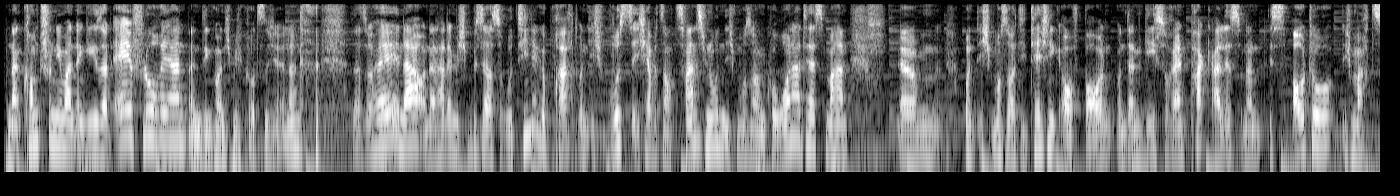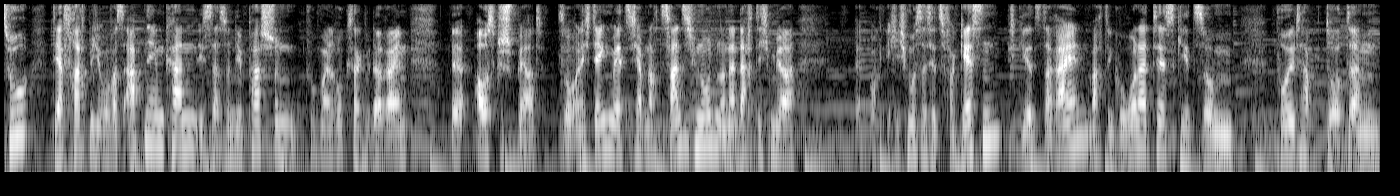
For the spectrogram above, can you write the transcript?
und dann kommt schon jemand entgegen und sagt, ey Florian, an den konnte ich mich kurz nicht erinnern. Sagt so, hey, na, und dann hat er mich ein bisschen aus der Routine gebracht und ich wusste, ich habe jetzt noch 20 Minuten, ich muss noch einen Corona-Test machen ähm, und ich muss noch die Technik aufbauen und dann gehe ich so rein, pack alles und dann ist Auto, ich mache zu, der fragt mich, ob er was abnehmen kann. Ich sage so, nee, passt schon, tu meinen Rucksack wieder rein, äh, ausgesperrt. So, und ich denke mir jetzt, ich habe noch 20 Minuten und dann dachte ich mir, äh, okay, ich, ich muss das jetzt vergessen. Ich gehe jetzt da rein, mache den Corona-Test, gehe zum Pult, habe dort dann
